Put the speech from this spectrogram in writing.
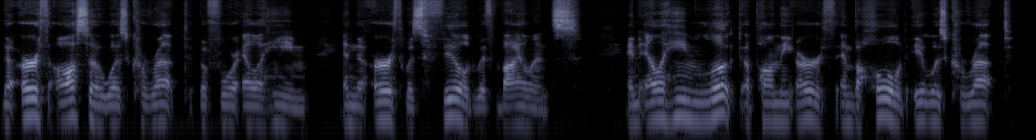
The earth also was corrupt before Elohim, and the earth was filled with violence. And Elohim looked upon the earth, and behold, it was corrupt,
